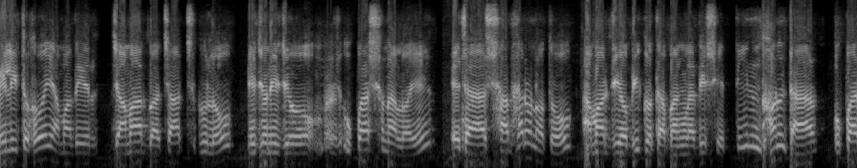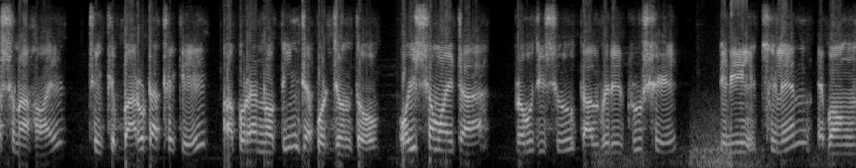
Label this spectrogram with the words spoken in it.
মিলিত হই আমাদের জামাত বা চার্চগুলো নিজ নিজ উপাসনালয়ে। এটা সাধারণত আমার যে অভিজ্ঞতা বাংলাদেশে তিন ঘণ্টার উপাসনা হয় ঠিক বারোটা থেকে অপরাহ্ন তিনটা পর্যন্ত ওই সময়টা প্রভু যিশু কালভেরির ক্রুশে তিনি ছিলেন এবং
